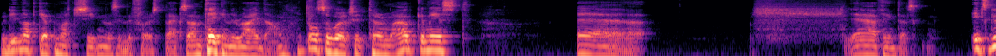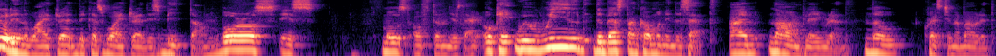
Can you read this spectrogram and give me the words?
we did not get much signals in the first pack, so I'm taking the ride down. It also works with Thermo Alchemist. Uh, yeah, I think that's it's good in white red because white red is beat down. Boros is most often just there. Okay, we wield the best uncommon in the set. I'm now I'm playing red. No question about it.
